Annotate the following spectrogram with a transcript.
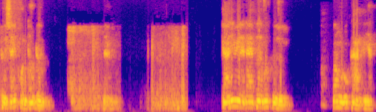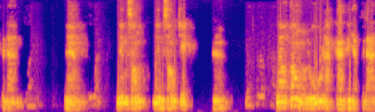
คือใช้คนเท่าเดิมนะ การที่มีรายได้เพิ่มก็คือ ต้องรู้การขยับกระดานนะหนึ่งสองหนึ่งสองเจ็ดนะเราต้องรู้หลักการขยับกระดาน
